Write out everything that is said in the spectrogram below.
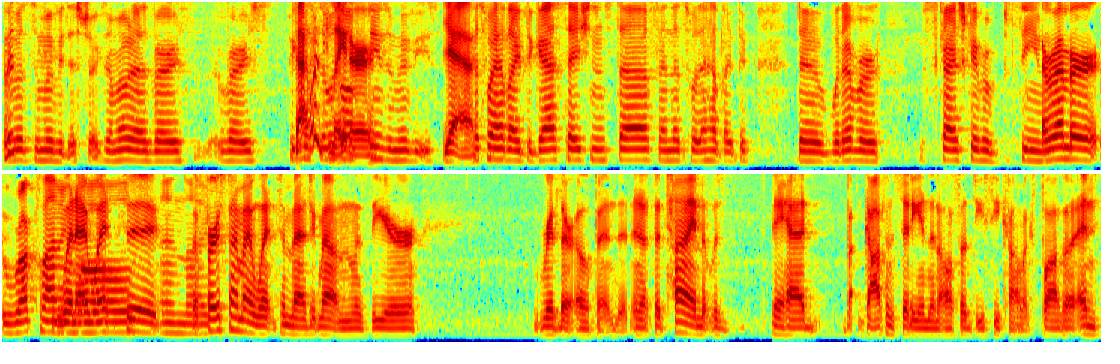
It was, was, the movie district. I remember that very, very. That was it was later. All themes of movies. Yeah. that's why it had like the gas station and stuff, and that's what it had like the, the whatever skyscraper theme. I remember rock climbing when I went to and, the first time I went to Magic Mountain was the year Riddler opened, and at the time it was they had Gotham City and then also DC Comics Plaza, and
